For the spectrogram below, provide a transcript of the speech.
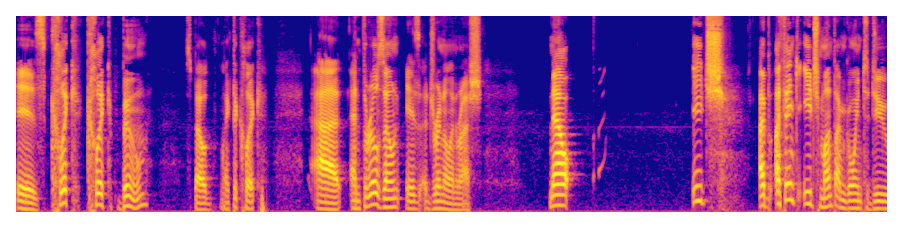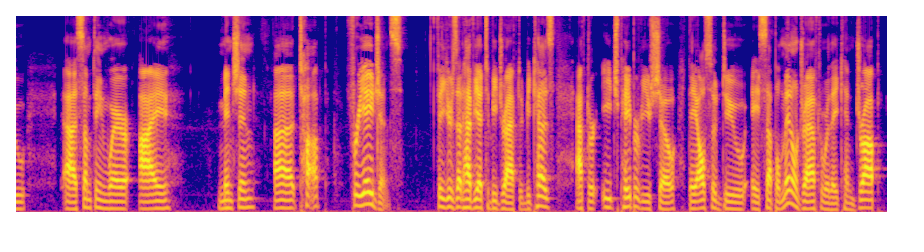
is Click, Click, Boom, spelled like the click, uh, and Thrill Zone is Adrenaline Rush. Now, each, I, I think each month I'm going to do uh, something where I mention uh, top free agents, figures that have yet to be drafted, because after each pay per view show, they also do a supplemental draft where they can drop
